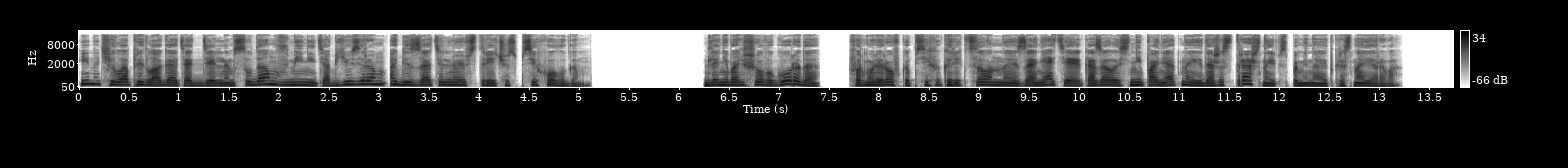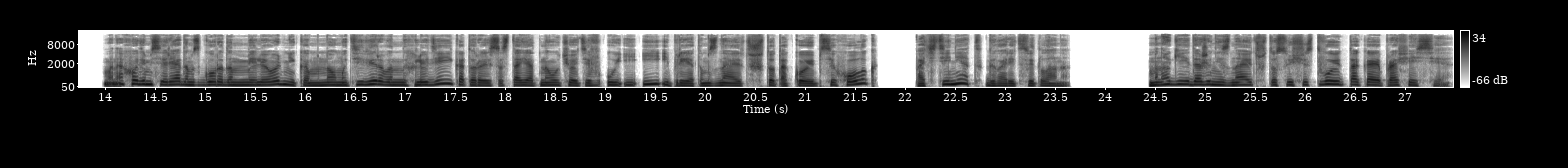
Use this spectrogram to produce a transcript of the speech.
и начала предлагать отдельным судам вменить абьюзерам обязательную встречу с психологом. Для небольшого города формулировка «психокоррекционное занятие» казалась непонятной и даже страшной, вспоминает Красноярова. Мы находимся рядом с городом-миллионником, но мотивированных людей, которые состоят на учете в УИИ и при этом знают, что такое психолог, почти нет, говорит Светлана. Многие даже не знают, что существует такая профессия.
